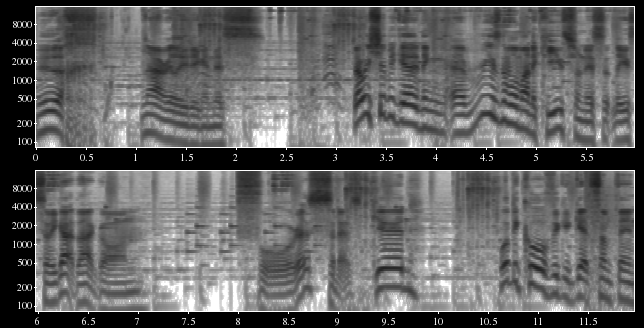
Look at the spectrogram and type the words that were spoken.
Ugh, not really digging this. But we should be getting a reasonable amount of keys from this at least, so we got that going for us, so that's good. Would be cool if we could get something...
